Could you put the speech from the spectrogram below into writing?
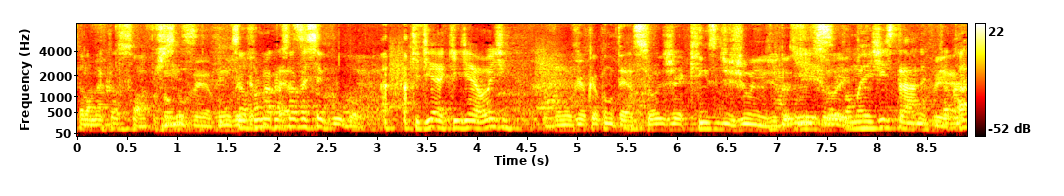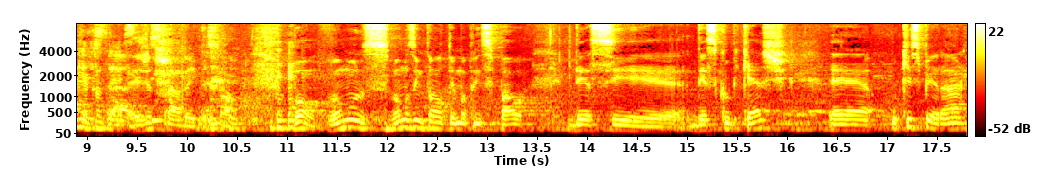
pela Microsoft. Vamos ver, vamos ver. Se não for Microsoft, vai ser Google. que, dia, que dia é hoje? Vamos ver o que acontece. Hoje é 15 de junho de 2018. Isso, vamos registrar, né? Vamos ver. Já tá registrado. É registrado aí, pessoal. Bom, vamos, vamos então ao tema principal desse, desse Cubecast é, o que esperar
